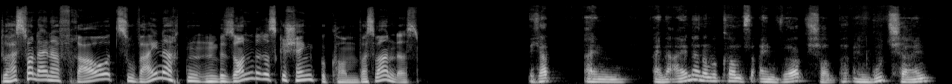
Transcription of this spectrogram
Du hast von deiner Frau zu Weihnachten ein besonderes Geschenk bekommen. Was war denn das? Ich habe ein, eine Einladung bekommen für einen Workshop, einen Gutschein,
